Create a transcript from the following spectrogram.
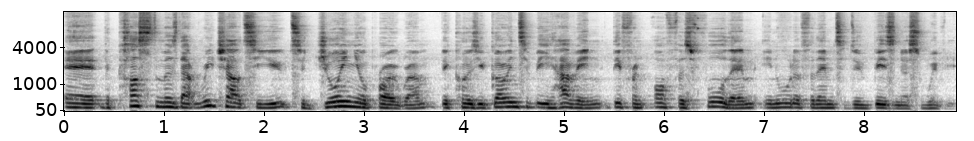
uh, the customers that reach out to you to join your program because you're going to be having different offers for them in order for them to do business with you.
